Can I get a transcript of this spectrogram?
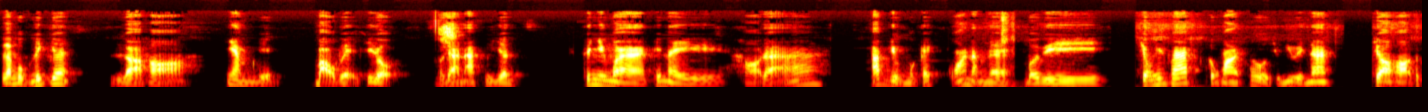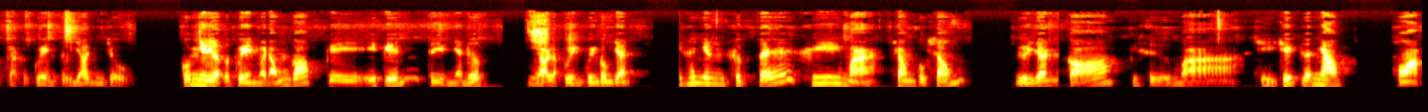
là mục đích á, là họ nhằm để bảo vệ chế độ và đàn áp người dân. Thế nhưng mà cái này họ đã áp dụng một cách quá nặng nề bởi vì trong hiến pháp Cộng hòa xã hội chủ nghĩa Việt Nam cho họ tất cả các quyền tự do dân chủ cũng như là cái quyền mà đóng góp cái ý kiến xây dựng nhà nước yeah. Dạ. đó là quyền quyền công dân thế nhưng thực tế khi mà trong cuộc sống người dân có cái sự mà chỉ trích lẫn nhau hoặc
